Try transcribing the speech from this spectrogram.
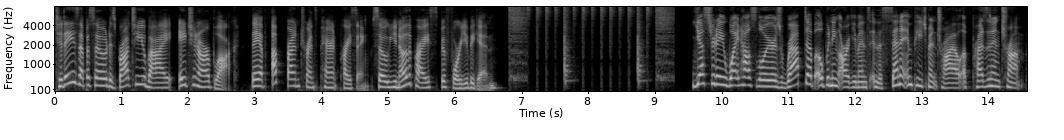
Today's episode is brought to you by H&R Block. They have upfront transparent pricing, so you know the price before you begin. Yesterday, White House lawyers wrapped up opening arguments in the Senate impeachment trial of President Trump.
